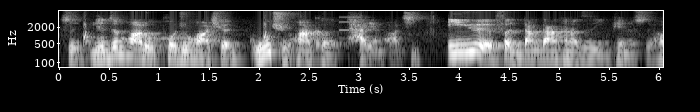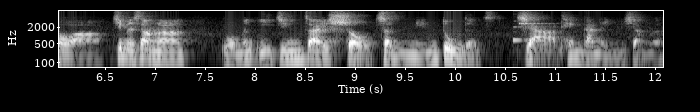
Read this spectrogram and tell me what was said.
是廉贞化禄、破军化权、武曲化科、太阳化忌。一月份当大家看到这支影片的时候啊，基本上啊，我们已经在受整年度的甲天干的影响了。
